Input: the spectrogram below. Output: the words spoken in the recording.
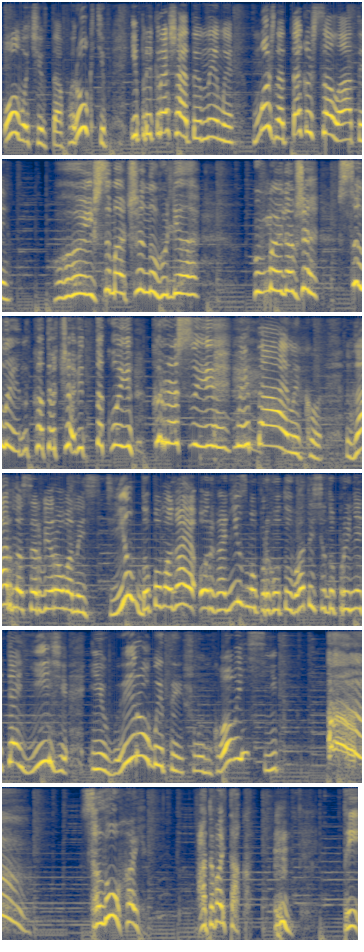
овочів та фруктів і прикрашати ними можна також салати. Ой, смачнуля. В мене вже слинка тече від такої краси. Питайлику, гарно сервірований стіл допомагає організму приготуватися до прийняття їжі і виробити шлунковий сік. Слухай, а давай так. Ти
